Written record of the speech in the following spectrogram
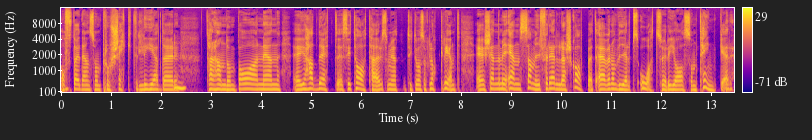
ofta är den som projektleder. Tar hand om barnen. Eh, Jag hade ett eh, citat här som jag tyckte var så klockrent. Eh, Känner mig ensam i föräldraskapet. Även om vi hjälps åt så är det jag som tänker.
